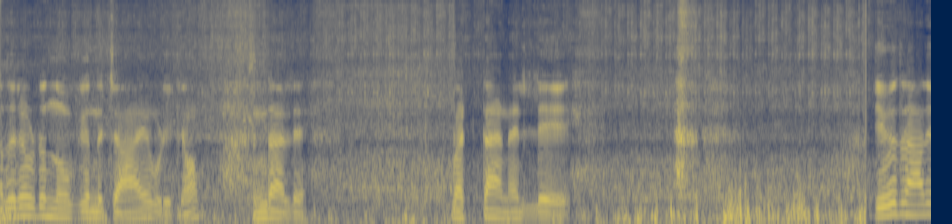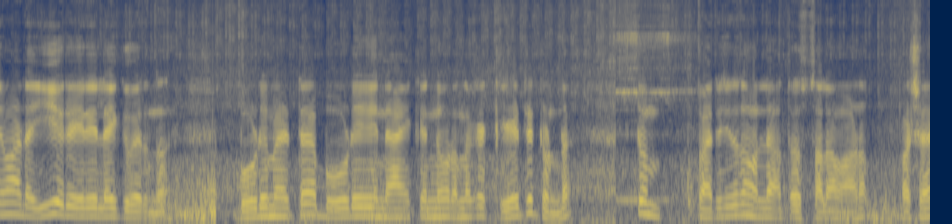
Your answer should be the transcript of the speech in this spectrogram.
അതിലോട്ട് നോക്കി ഒന്ന് ചായ കുടിക്കണം. എന്താ അല്ലേ വട്ടാണല്ലേ ജീവിതത്തിൽ ആദ്യമായിട്ട് ഈ ഒരു ഏരിയയിലേക്ക് വരുന്നത്. ബോഡിമേട്ട് ബോഡി നായ്ക്കന്നൂർ എന്നൊക്കെ കേട്ടിട്ടുണ്ട്. ഒട്ടും പരിചിതമല്ലാത്തൊരു സ്ഥലമാണ്. പക്ഷേ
